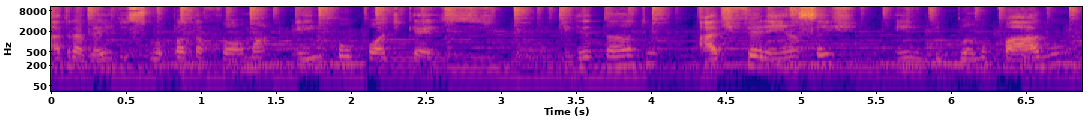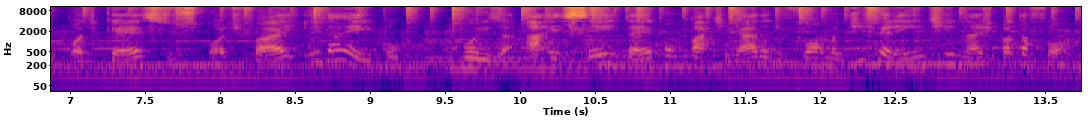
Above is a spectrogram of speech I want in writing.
através de sua plataforma Apple Podcasts. Entretanto, há diferenças entre o plano pago de podcasts, Spotify e da Apple, pois a receita é compartilhada de forma diferente nas plataformas.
